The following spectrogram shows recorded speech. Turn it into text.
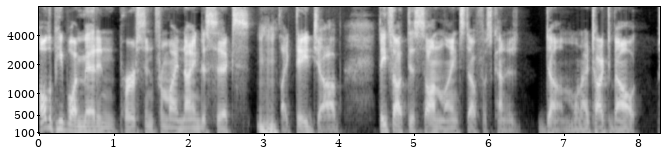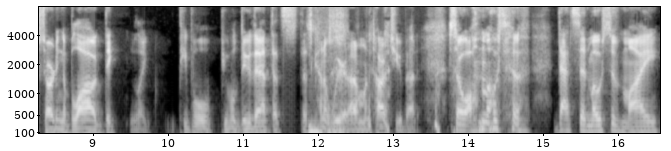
all the people I met in person from my nine to 6 Mhm. like day job, they thought this online stuff was kind of dumb. When I talked about starting a blog, they like people people do that. That's that's kind of weird. I don't want to talk to you about it. So most of that said, most of my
